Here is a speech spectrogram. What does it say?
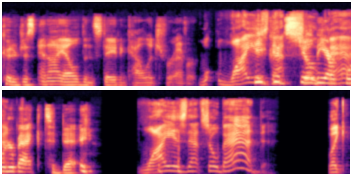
could have just NIL'd and stayed in college forever. wh- why He is could that still so be our bad? quarterback today. Why is that so bad? Like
